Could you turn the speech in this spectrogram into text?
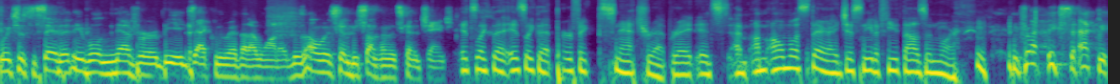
which is to say that it will never be exactly the way that I want it. There's always going to be something that's going to change. It's like that. It's like that perfect snatch rep, right? It's I'm I'm almost there. I just need a few thousand more. right, exactly.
